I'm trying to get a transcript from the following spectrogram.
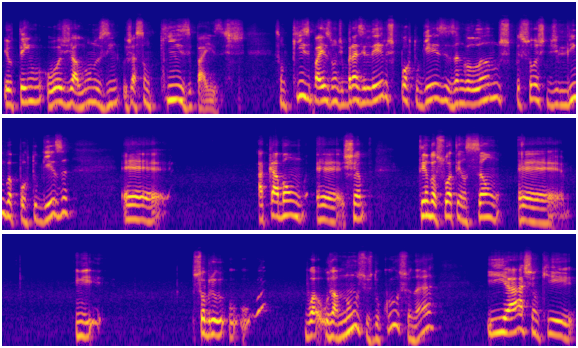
eu tenho hoje alunos em, já são 15 países. São 15 países onde brasileiros, portugueses, angolanos, pessoas de língua portuguesa é, acabam é, tendo a sua atenção é, em, sobre o, o, o, os anúncios do curso, né? E acham que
